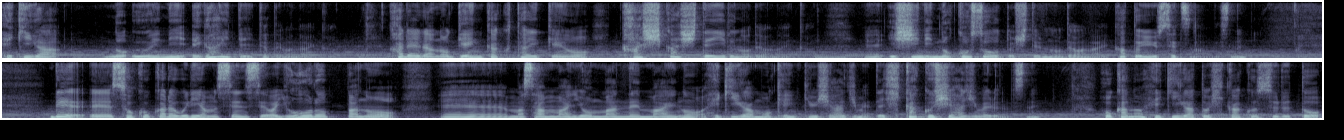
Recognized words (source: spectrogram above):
ー、壁画の上に描いていたではないか。彼らの幻覚体験を可視化しているのではないか、え石に残そうとしているのではないかという説なんですね。で、えー、そこからウィリアム先生はヨーロッパの、えーまあ、3万4万年前の壁画も研究し始めて比較し始めるんですね。他の壁画と比較すると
